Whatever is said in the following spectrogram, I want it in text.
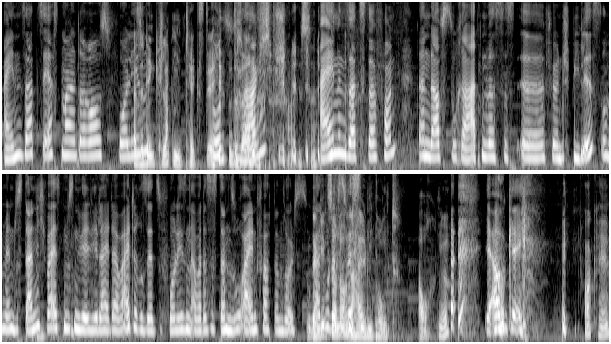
einen Satz erstmal daraus vorlesen. also den Klappentext, der hinten drauf steht. Scheiße. einen Satz davon. Dann darfst du raten, was das äh, für ein Spiel ist. Und wenn du es dann nicht weißt, müssen wir dir leider weitere Sätze vorlesen. Aber das ist dann so einfach, dann solltest Und da gibt du es noch einen wissen. halben Punkt. Auch, ne? Ja, okay. Okay.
